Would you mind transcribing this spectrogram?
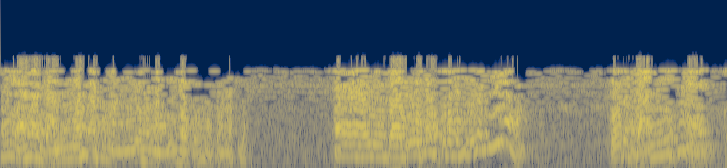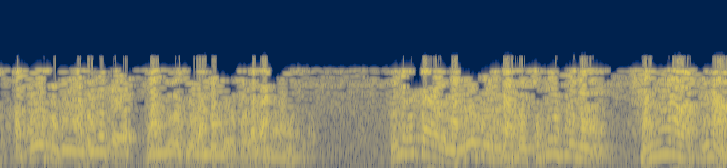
මේ අහ ධන්‍යවත් අපි මන්දිරය මන්දිරය කියලා හිතනවා. ඒ බාහිරට ප්‍රකට කියලා කියනවා. ඒක දන්නේ අපේ සිටින අදමක මන්දිරය කියලා මන්දිරය කියලා ගන්නවා. ඒක නිසා මේ මනෝ කියන අපේ සිිතේ තියෙන සංඥාවක් වෙනා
